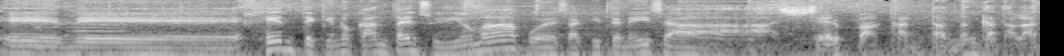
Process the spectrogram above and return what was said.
eh, de gente que no canta en su idioma, pues aquí tenéis a Sherpa cantando en catalán.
